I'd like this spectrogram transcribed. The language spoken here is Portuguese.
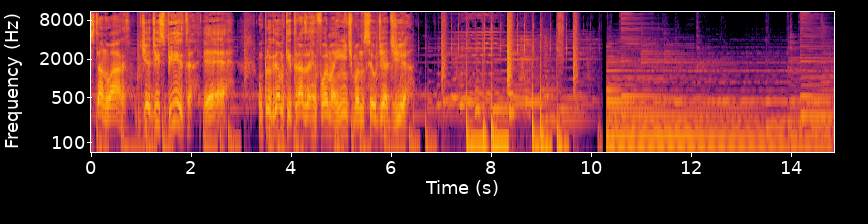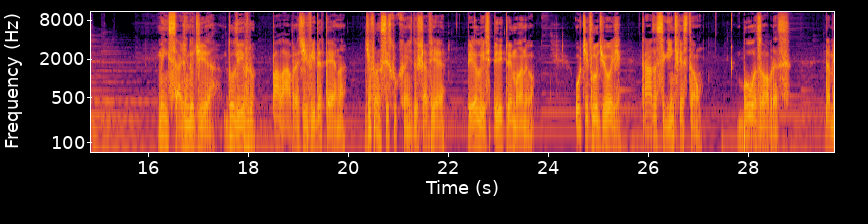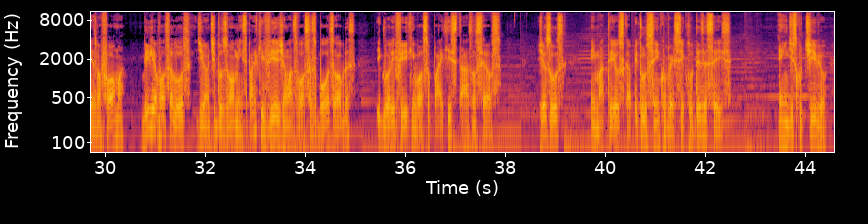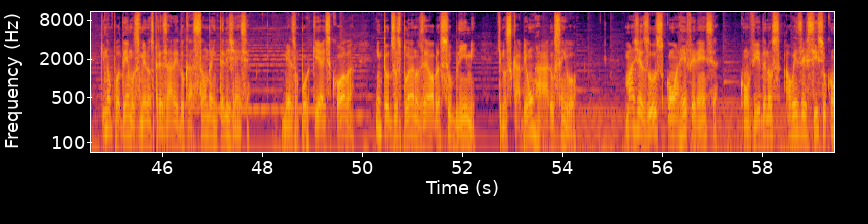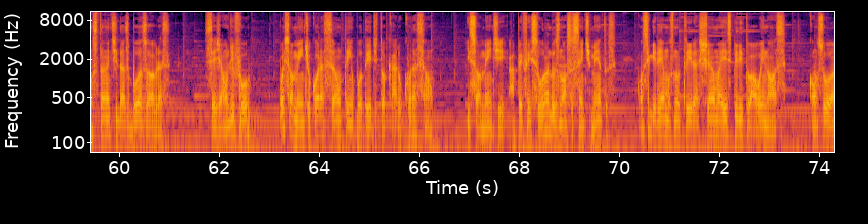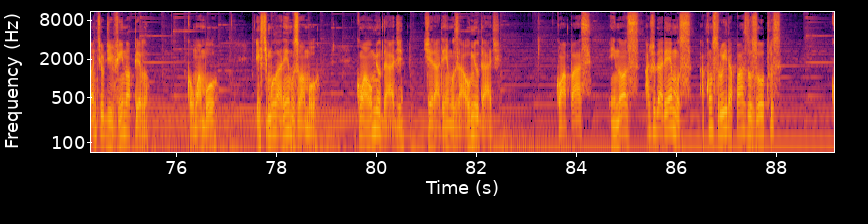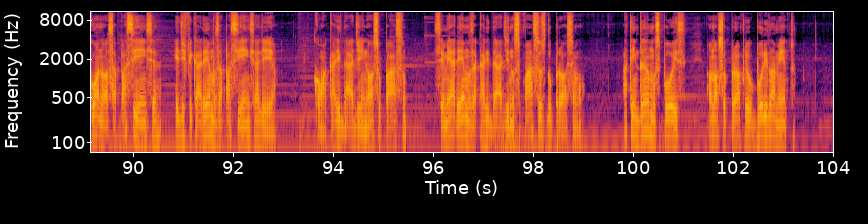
Está no ar, Dia de Espírita. É um programa que traz a reforma íntima no seu dia a dia. Mensagem do dia do livro Palavras de Vida Eterna de Francisco Cândido Xavier, pelo Espírito Emmanuel. O título de hoje traz a seguinte questão: Boas obras. Da mesma forma, brilhe a vossa luz diante dos homens, para que vejam as vossas boas obras e glorifiquem vosso Pai que estás nos céus. Jesus, em Mateus capítulo 5, versículo 16. É indiscutível que não podemos menosprezar a educação da inteligência, mesmo porque a escola, em todos os planos, é obra sublime que nos cabe honrar o Senhor. Mas Jesus, com a referência, convida-nos ao exercício constante das boas obras, seja onde for, pois somente o coração tem o poder de tocar o coração, e somente aperfeiçoando os nossos sentimentos conseguiremos nutrir a chama espiritual em nós, consoante o divino apelo. Com o amor, estimularemos o amor. Com a humildade, geraremos a humildade. Com a paz, em nós ajudaremos a construir a paz dos outros. Com a nossa paciência, edificaremos a paciência alheia. Com a caridade em nosso passo, semearemos a caridade nos passos do próximo. Atendamos, pois, ao nosso próprio burilamento,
